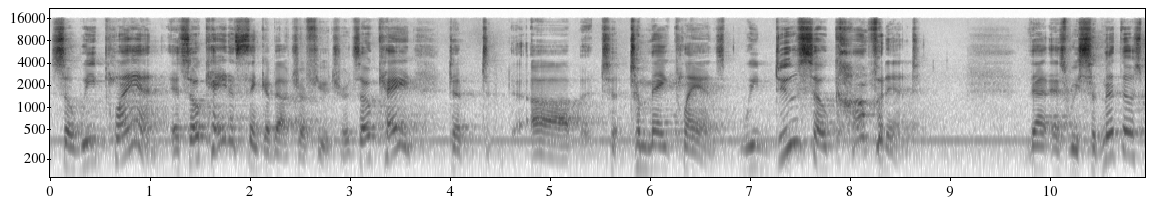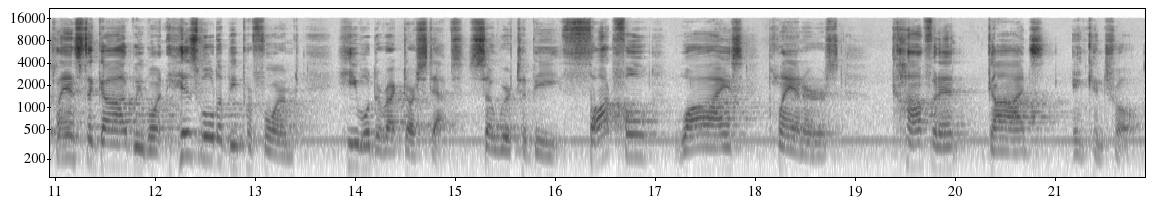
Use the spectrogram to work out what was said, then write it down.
So we plan. It's okay to think about your future. It's okay to, to, uh, to, to make plans. We do so confident that as we submit those plans to God, we want His will to be performed, He will direct our steps. So we're to be thoughtful, wise planners, confident God's in control.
